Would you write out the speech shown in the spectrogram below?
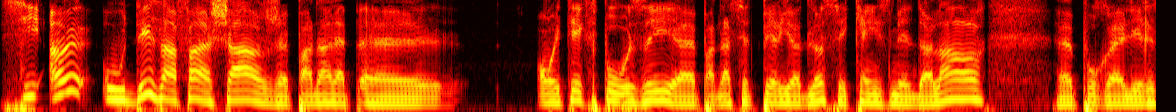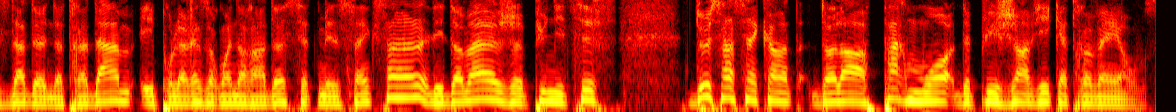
Si un ou des enfants à charge pendant la ont été exposés euh, pendant cette période-là, c'est 15 000 dollars euh, pour euh, les résidents de Notre-Dame et pour le reste de Rouen-Noranda, 7 500. Les dommages punitifs, 250 dollars par mois depuis janvier 91,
